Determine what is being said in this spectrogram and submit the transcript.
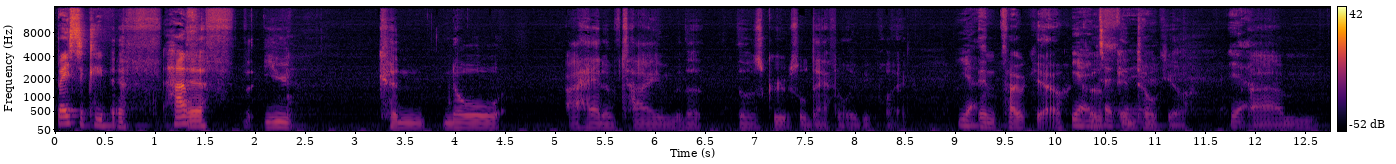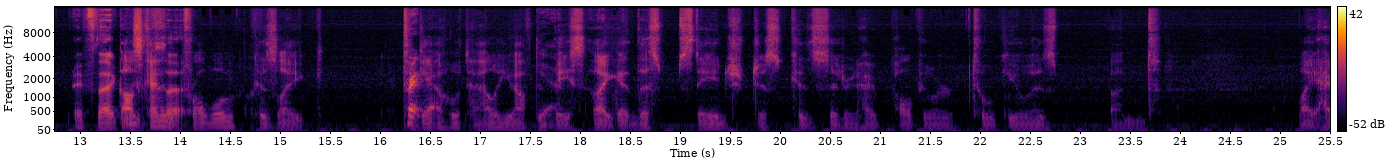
basically, if Have- if you can know ahead of time that those groups will definitely be playing yeah, in Tokyo. Yeah, in 'cause Tokyo. in yeah. Tokyo. yeah. Um, If they're that's kind of the problem because like to get a hotel, you have to Yeah. base like at this stage, just considering how popular Tokyo is, and like how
